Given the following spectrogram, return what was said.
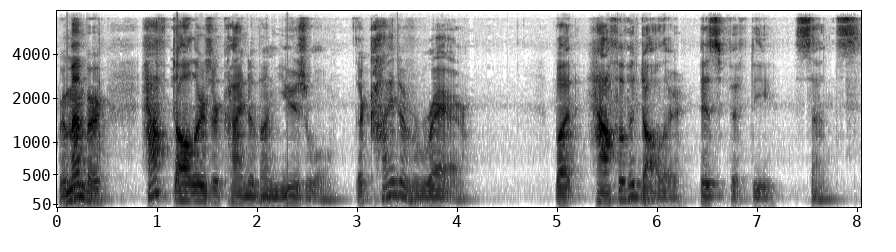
Remember, half dollars are kind of unusual. They're kind of rare, but half of a dollar is 50 cents.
